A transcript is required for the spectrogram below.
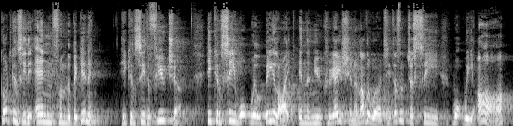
God can see the end from the beginning. He can see the future. He can see what we'll be like in the new creation. In other words, he doesn't just see what we are,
